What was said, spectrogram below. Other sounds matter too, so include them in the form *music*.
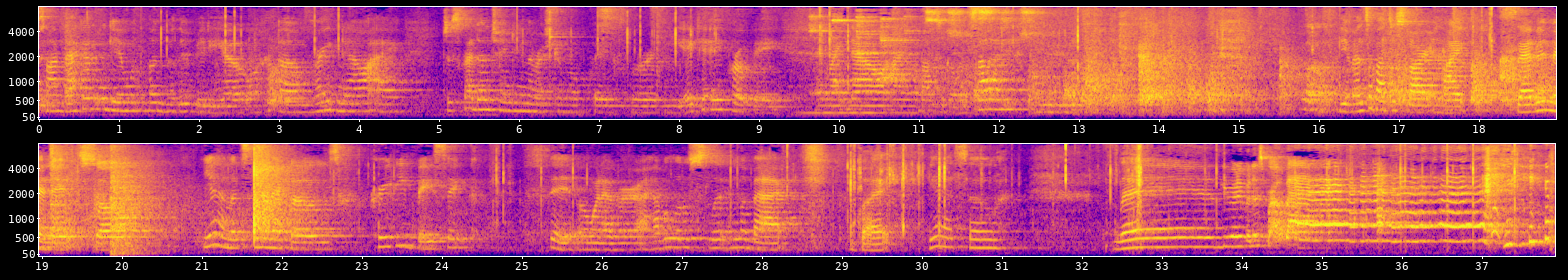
so I'm back at it again with another video. Um, right now, I just got done changing in the restroom real quick for the AKA probate, and right now I'm about to go inside. The event's about to start in like seven minutes, so yeah, let's see how that goes. Pretty basic fit or whatever. I have a little slit in the back, but yeah, so let's get ready for this probate. *laughs*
